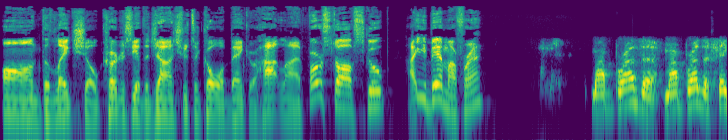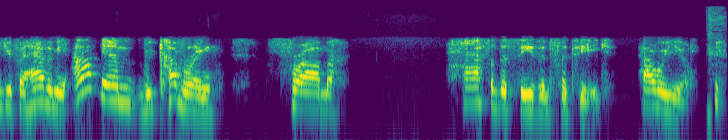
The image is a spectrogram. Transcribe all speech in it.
on the Lake Show, courtesy of the John Schuster Coldwell Banker Hotline. First off, Scoop, how you been, my friend? My brother, my brother, thank you for having me. I am recovering from half of the season fatigue. How are you?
